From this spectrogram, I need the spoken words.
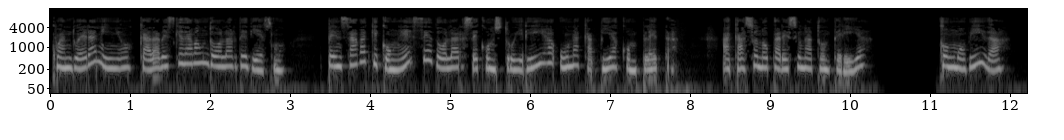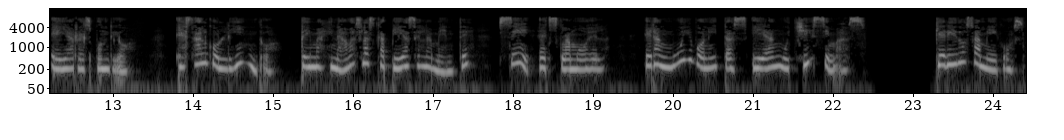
Cuando era niño, cada vez que daba un dólar de diezmo, Pensaba que con ese dólar se construiría una capilla completa. ¿Acaso no parece una tontería? Conmovida, ella respondió Es algo lindo. ¿Te imaginabas las capillas en la mente? Sí, exclamó él. Eran muy bonitas y eran muchísimas. Queridos amigos,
